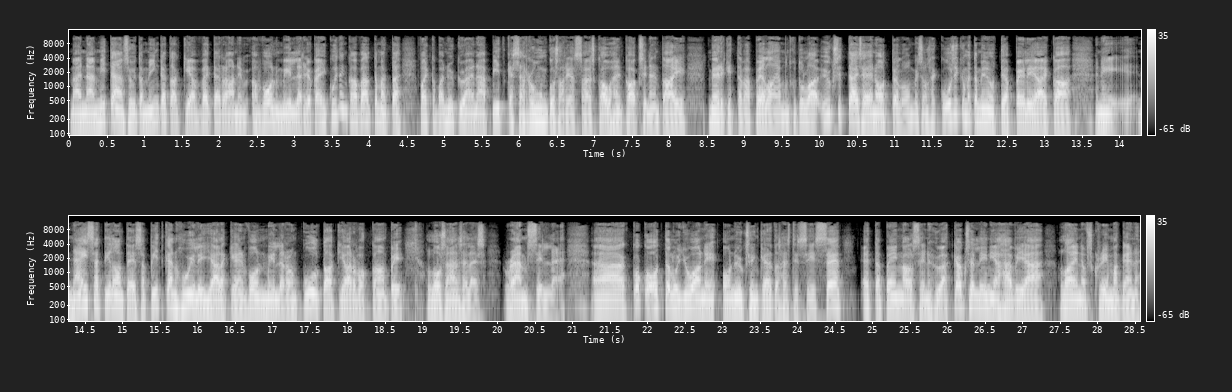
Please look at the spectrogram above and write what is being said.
Mä en näe mitään syytä, minkä takia veteraani Von Miller, joka ei kuitenkaan välttämättä vaikkapa nykyään enää pitkässä runkosarjassa olisi kauhean kaksinen tai merkittävä pelaaja, mutta kun tullaan yksittäiseen otteluun, missä on se 60 minuuttia peliaikaa, niin näissä tilanteissa pitkän huilin jälkeen Von Miller on kultaakin arvokkaampi Los Angeles Ramsille. Ää, koko ottelun juoni on yksinkertaisesti siis se, että Bengalsin hyökkäyksen linja häviää line of scrimmagen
